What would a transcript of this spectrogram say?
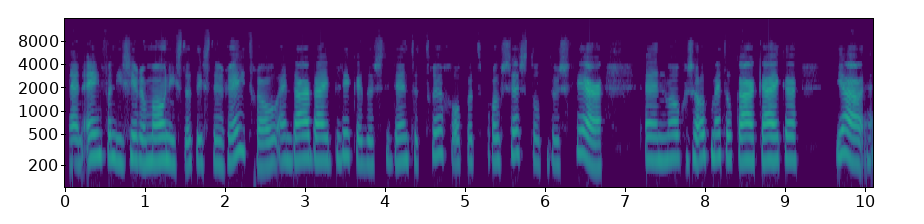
En een van die ceremonies, dat is de retro. En daarbij blikken de studenten terug op het proces tot dusver. En mogen ze ook met elkaar kijken, ja,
